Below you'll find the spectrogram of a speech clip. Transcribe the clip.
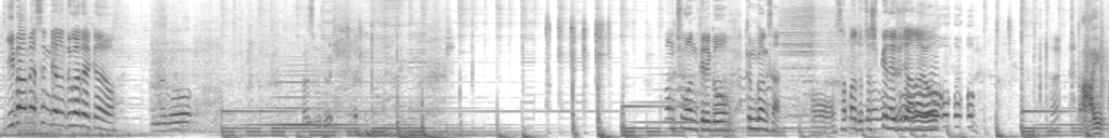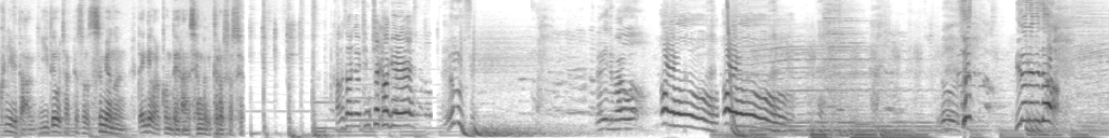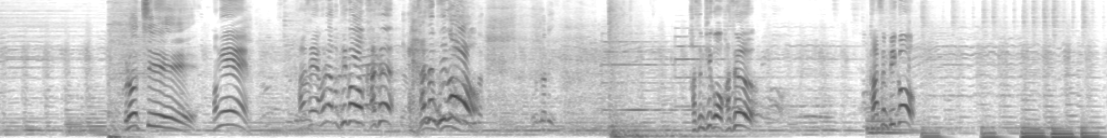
이 밤의 승자는 누가 될까요? 그리고 황충원 그리고 금광산. 어, 삿바조차 쉽게 내주지 않아요. 아 이거 큰일이다. 이대로 잡혀서 쓰면은 땡겨갈 건데라는 생각이 들었었어요. 강산이 형 침착하게. 내리지 말고. 어. 어. 밀어내면서. 그렇지. 형님 가세 허리 한번 피고 가슴 가슴 피고 가슴 피고 가슴 가슴 피고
